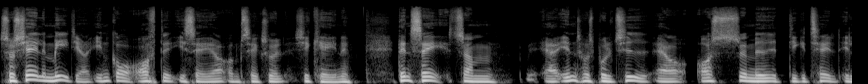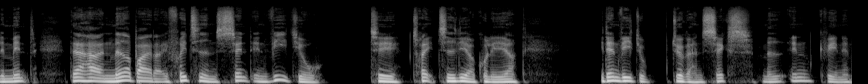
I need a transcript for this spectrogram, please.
Sociale medier indgår ofte i sager om seksuel chikane. Den sag, som er endt hos politiet, er også med et digitalt element. Der har en medarbejder i fritiden sendt en video til tre tidligere kolleger. I den video dyrker han sex med en kvinde.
